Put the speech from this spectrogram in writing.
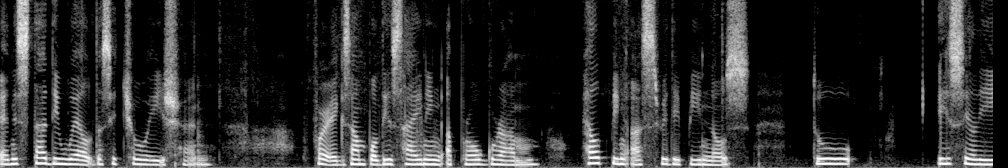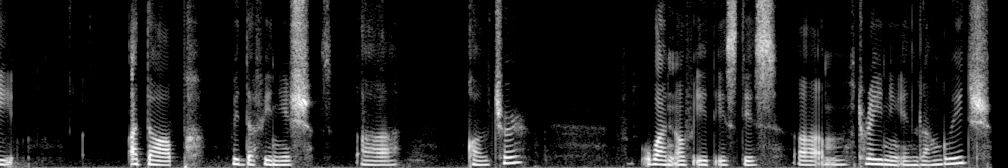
and study well the situation. For example, designing a program helping us Filipinos to easily adopt with the Finnish uh, culture. One of it is this um, training in language.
